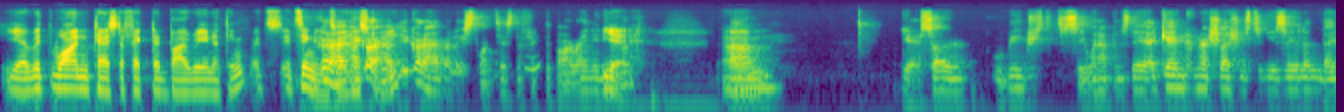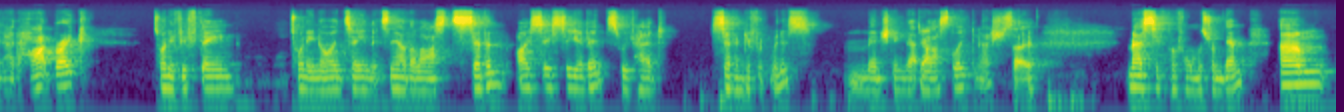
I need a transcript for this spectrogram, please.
Yeah, with one test affected by rain, I think it's it's You England, gotta so it have, you gotta to have, you gotta have at least one test affected by rain in Yeah. England. Um, Um, yeah, so we'll be interested to see what happens there. Again, congratulations to New Zealand. They've had heartbreak 2015, 2019. It's now the last seven ICC events. We've had seven different winners. Mentioning that Yeah. last week, Nash. So massive performance from them. Um,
